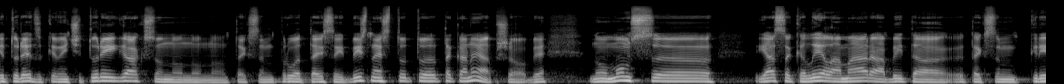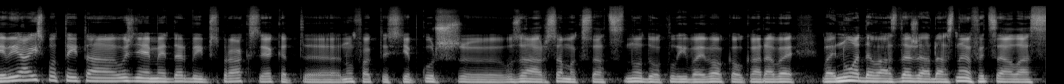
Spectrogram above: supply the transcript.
ja tu redzi, ka viņš ir turīgāks un, un, un, un teiksim, prot taisīt biznesu, tu to neapšaubi. Ja. Nu, mums, uh, Jāsaka, lielā mērā bija tā, teiksim, Krievijā izplatītā uzņēmējdarbības praksa, ja, kad nu, faktiski jebkurš uz āru samaksāts nodoklī vai vēl kaut kādā, vai, vai nodevās dažādās neoficiālās,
